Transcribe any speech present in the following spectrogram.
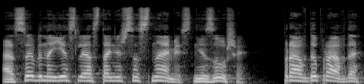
особенно если останешься с нами, снизуши. Правда-правда».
